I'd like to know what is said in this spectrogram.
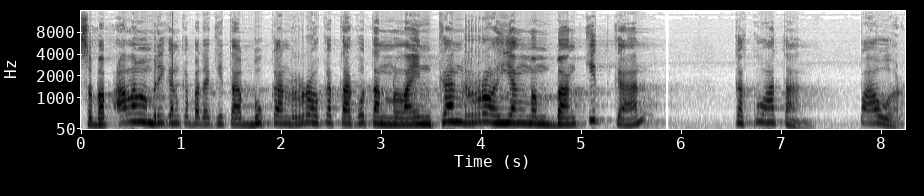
Sebab Allah memberikan kepada kita bukan roh ketakutan, melainkan roh yang membangkitkan kekuatan, power,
